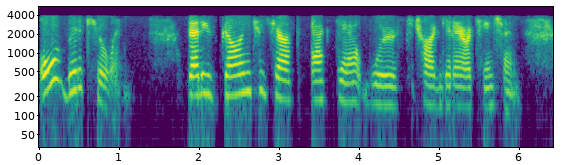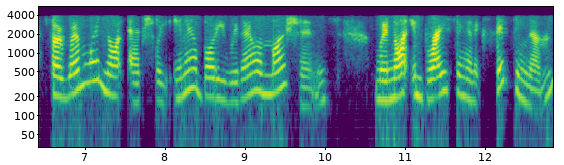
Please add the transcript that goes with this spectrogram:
or ridiculing. That is going to just act out worse to try and get our attention. So when we're not actually in our body with our emotions, we're not embracing and accepting them,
